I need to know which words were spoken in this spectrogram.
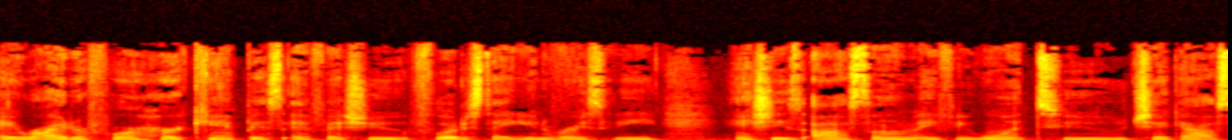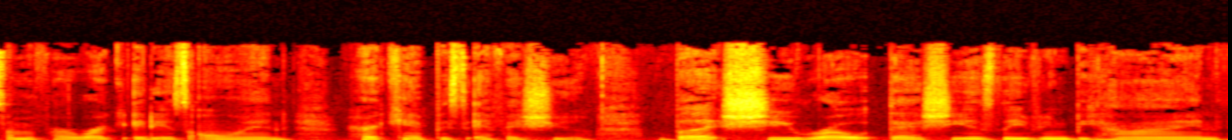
a writer for her campus, FSU, Florida State University, and she's awesome. If you want to check out some of her work, it is on her campus, FSU. But she wrote that she is leaving behind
